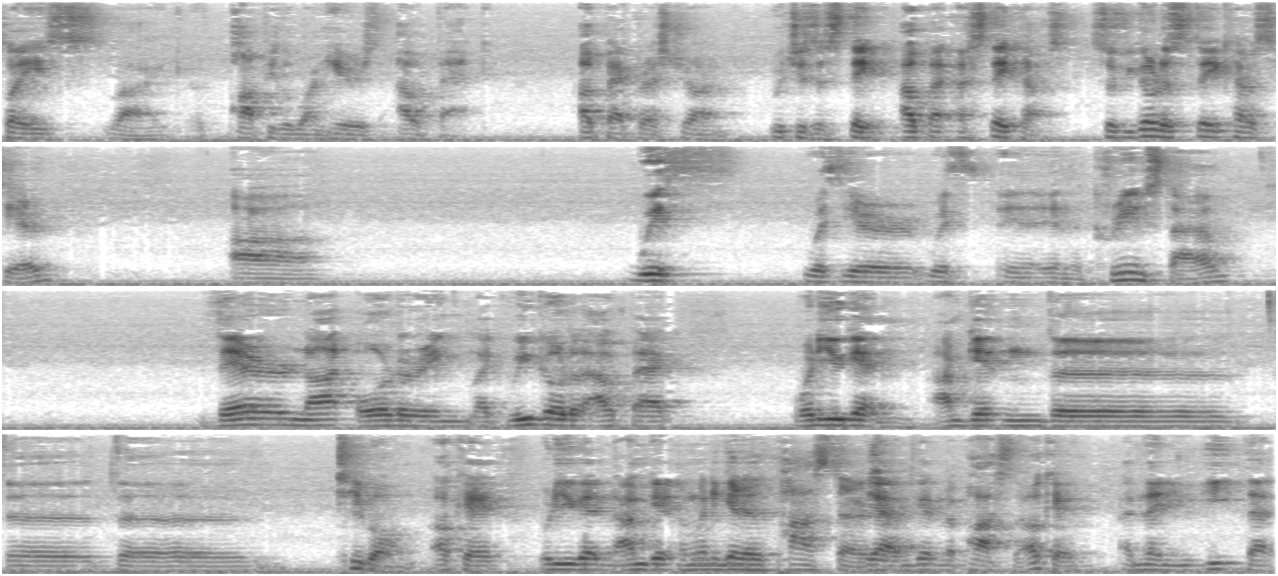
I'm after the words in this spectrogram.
place like a popular one here is Outback, Outback restaurant, which is a steak Outback, a steakhouse. So if you go to a steakhouse here, uh, with with your with in the Korean style, they're not ordering like we go to Outback. What are you getting? I'm getting the the the T-bone. Okay. What are you getting? I'm getting. I'm going to get a pasta. Yeah, I'm getting a pasta. Okay, and then you eat that.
